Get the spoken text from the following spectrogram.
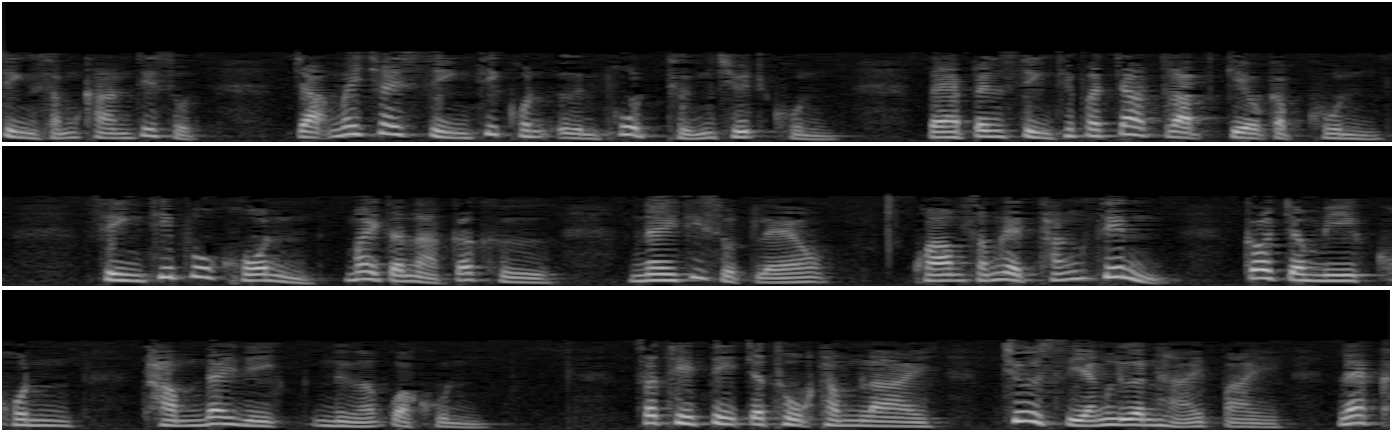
สิ่งสำคัญที่สุด จะไม่ใช่สิ่งที่คนอื่นพูดถึงชีวิตคุณ แต่เป็นสิ่งที่พระเจ้าตรัสเกี่ยวกับคุณ สิ่งที่ผู้คนไม่ตระหนักก็คือ ในที่สุดแล้ว ความสำเร็จทั้งสิ้นก็จะมีคนทำได้ดีเหนือกว่าคุณ สถิติจะถูกทำลาย ชื่อเสียงเลือนหายไป และค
